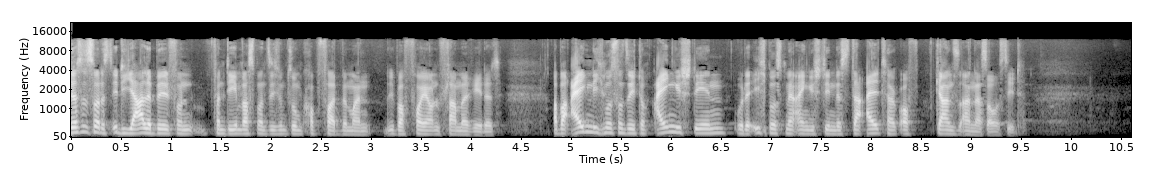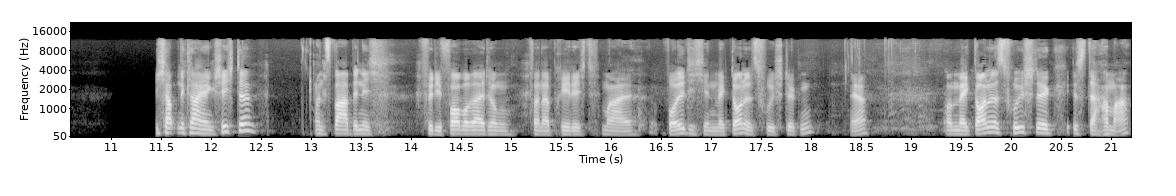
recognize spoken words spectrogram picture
das ist so das ideale Bild von, von dem, was man sich so im Kopf hat, wenn man über Feuer und Flamme redet. Aber eigentlich muss man sich doch eingestehen, oder ich muss mir eingestehen, dass der Alltag oft ganz anders aussieht. Ich habe eine kleine Geschichte. Und zwar bin ich für die Vorbereitung von der Predigt mal, wollte ich in McDonalds frühstücken. Ja? Und McDonalds Frühstück ist der Hammer.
